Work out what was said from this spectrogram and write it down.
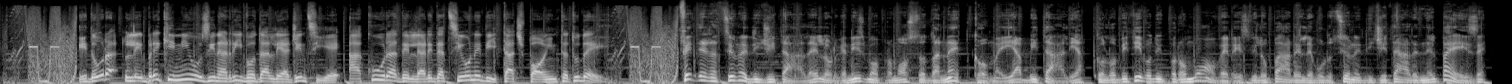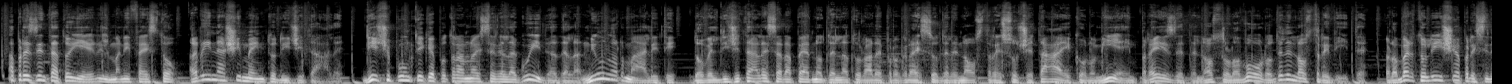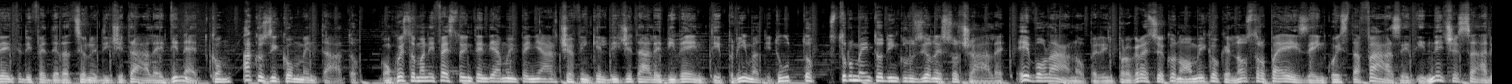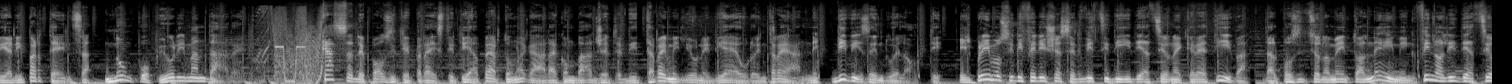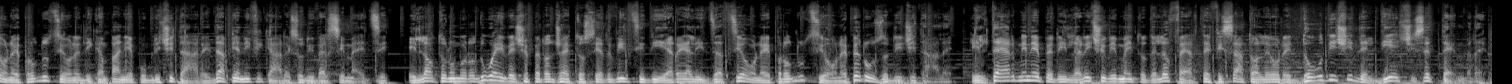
Ed ora le breaking news in arrivo dalle agenzie a cura della redazione di Touchpoint Today. Federazione Digitale, l'organismo promosso da Netcom e Hub Italia, con l'obiettivo di promuovere e sviluppare l'evoluzione digitale nel paese, ha presentato ieri il manifesto Rinascimento Digitale. Dieci punti che potranno essere la guida della New Normality, dove il digitale sarà perno del naturale progresso delle nostre società, economie, imprese, del nostro lavoro, delle nostre vite. Roberto Liscia, presidente di Federazione Digitale e di Netcom, ha così commentato. Con questo manifesto intendiamo impegnarci affinché il digitale diventi diventi, prima di tutto, strumento di inclusione sociale e volano per il progresso economico che il nostro Paese in questa fase di necessaria ripartenza non può più rimandare. Cassa Depositi e Prestiti ha aperto una gara con budget di 3 milioni di euro in tre anni, divisa in due lotti. Il primo si riferisce a servizi di ideazione creativa, dal posizionamento al naming fino all'ideazione e produzione di campagne pubblicitarie da pianificare su diversi mezzi. Il lotto numero 2 invece per oggetto servizi di realizzazione e produzione per uso digitale. Il termine per il ricevimento delle offerte è fissato alle ore 12 del 10 settembre.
